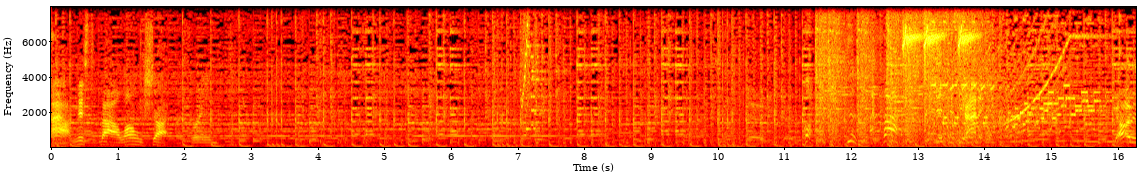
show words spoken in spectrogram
Ah, missed it by a long shot, my friend. There we go. Got it.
